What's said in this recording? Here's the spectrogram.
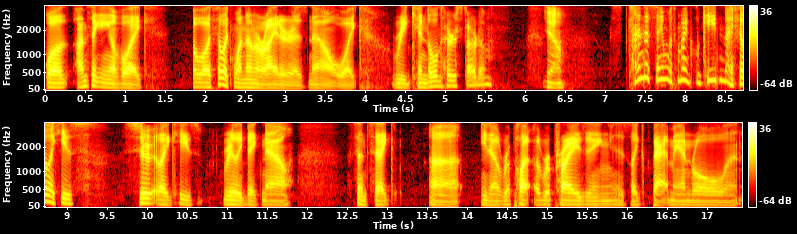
well, I'm thinking of like, oh, well, I feel like Winona Ryder has now like rekindled her stardom. Yeah, It's kind of same with Michael Keaton. I feel like he's like he's really big now, since like uh you know uh, reprising his like Batman role and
